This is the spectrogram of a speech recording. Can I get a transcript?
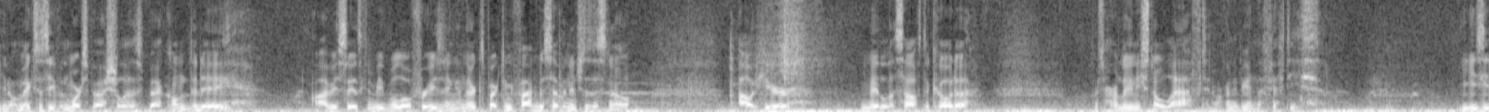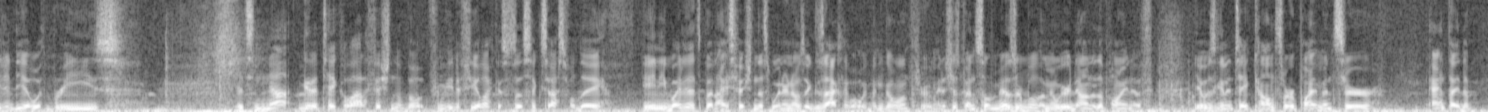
You know what makes this even more special is back home today, obviously it's going to be below freezing and they're expecting five to seven inches of snow. Out here, middle of South Dakota, there's hardly any snow left and we're going to be in the 50s. Easy to deal with breeze. It's not going to take a lot of fish in the boat for me to feel like this is a successful day. Anybody that's been ice fishing this winter knows exactly what we've been going through. I mean, it's just been so miserable. I mean, we were down to the point of it was going to take counselor appointments or antidepressants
